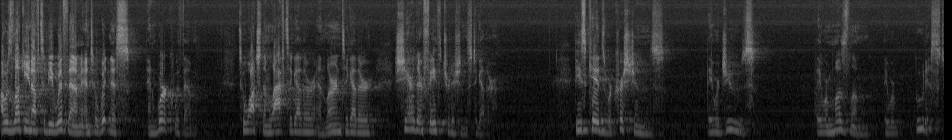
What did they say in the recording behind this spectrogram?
I was lucky enough to be with them and to witness and work with them, to watch them laugh together and learn together, share their faith traditions together. These kids were Christians, they were Jews, they were Muslim, they were Buddhist.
